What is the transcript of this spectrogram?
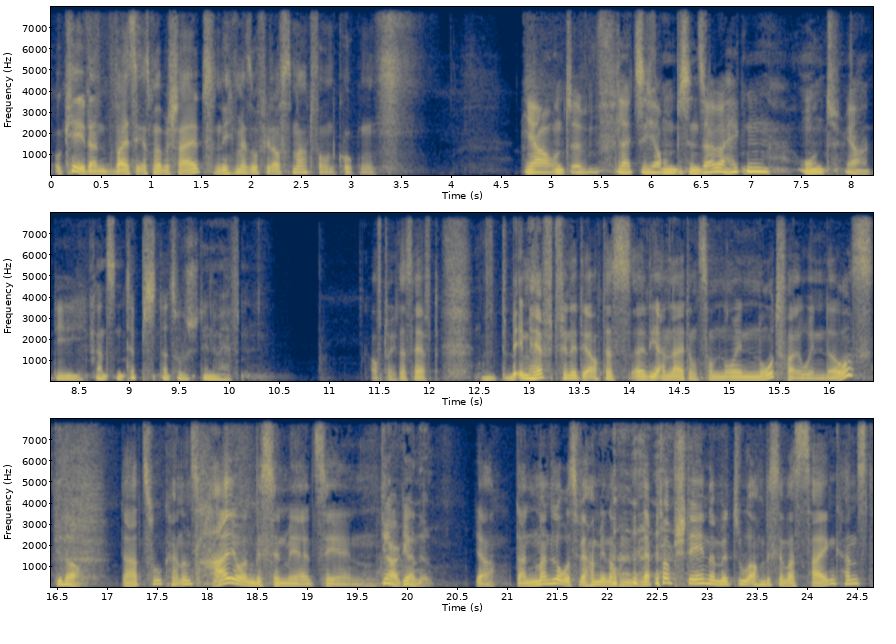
okay, dann weiß ich erstmal Bescheid, nicht mehr so viel aufs Smartphone gucken. Ja, und äh, vielleicht sich auch ein bisschen selber hacken und ja, die ganzen Tipps dazu stehen im Heft. Kauft euch das Heft. Im Heft findet ihr auch das, äh, die Anleitung zum neuen Notfall-Windows. Genau. Dazu kann uns Hajo ein bisschen mehr erzählen. Ja, gerne ja, dann mal los. Wir haben hier noch einen Laptop stehen, damit du auch ein bisschen was zeigen kannst.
